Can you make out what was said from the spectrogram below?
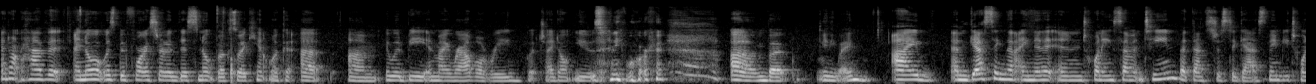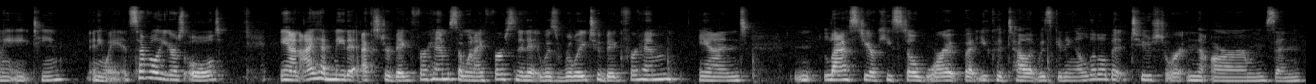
I don't have it. I know it was before I started this notebook, so I can't look it up. Um, it would be in my Ravelry, which I don't use anymore. um, but anyway, I am guessing that I knit it in 2017, but that's just a guess. Maybe 2018. Anyway, it's several years old. And I had made it extra big for him. So when I first knit it, it was really too big for him. And last year he still wore it, but you could tell it was getting a little bit too short in the arms. And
